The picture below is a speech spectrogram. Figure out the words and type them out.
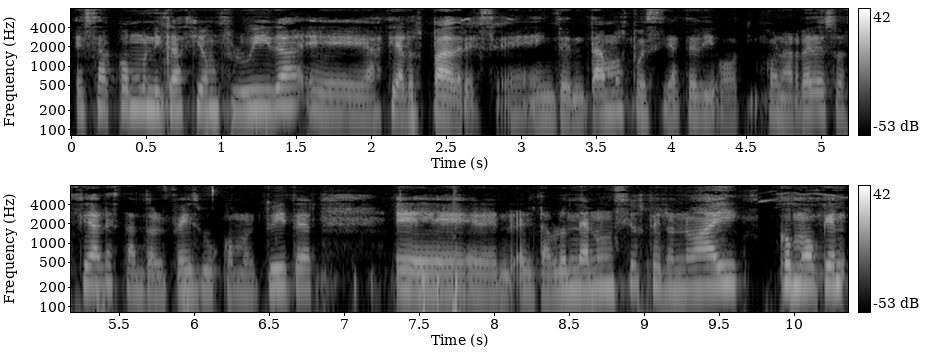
esa comunicación fluida eh, hacia los padres. intentamos, pues ya te digo, con las redes sociales, tanto el Facebook como el Twitter, el, el, tablón de anuncios, pero no hay, como que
